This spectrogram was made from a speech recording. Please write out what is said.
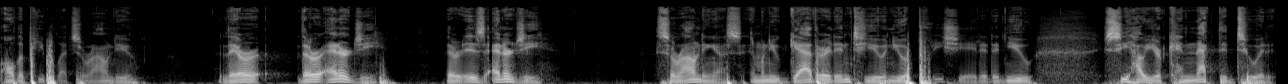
All the people that surround you, their, their energy, there is energy surrounding us. And when you gather it into you and you appreciate it and you see how you're connected to it,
